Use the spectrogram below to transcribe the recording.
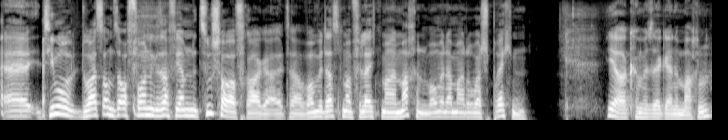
Äh, Timo, du hast uns auch vorhin gesagt, wir haben eine Zuschauerfrage, Alter. Wollen wir das mal vielleicht mal machen? Wollen wir da mal drüber sprechen? Ja, können wir sehr gerne machen.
